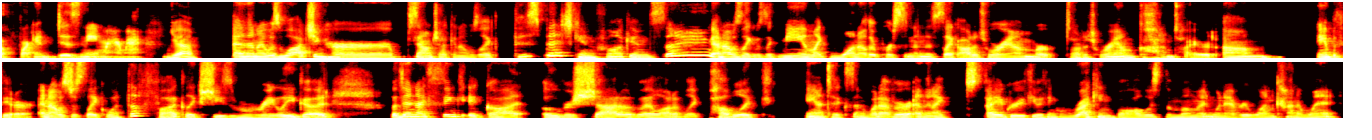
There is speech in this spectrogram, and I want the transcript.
a fucking Disney. yeah. And then I was watching her sound check and I was like, this bitch can fucking sing. And I was like, it was like me and like one other person in this like auditorium or auditorium. God, I'm tired. Um, amphitheater. And I was just like, what the fuck? Like she's really good. But then I think it got overshadowed by a lot of like public antics and whatever. And then I I agree with you. I think Wrecking Ball was the moment when everyone kind of went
